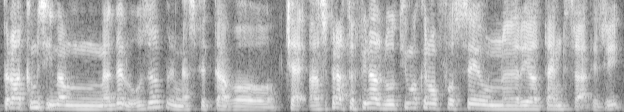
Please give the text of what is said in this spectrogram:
Però come si, ma mi ha deluso, mi aspettavo, cioè ho sperato fino all'ultimo che non fosse un real time strategy.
